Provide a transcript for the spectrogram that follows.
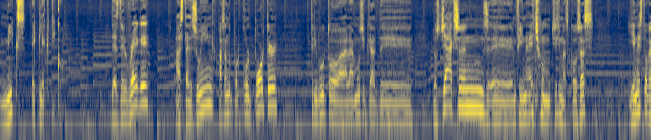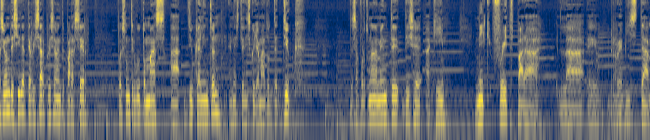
mix ecléctico. Desde el reggae hasta el swing, pasando por Cole Porter, tributo a la música de los Jacksons, eh, en fin, ha hecho muchísimas cosas. Y en esta ocasión decide aterrizar precisamente para hacer pues un tributo más a Duke Ellington en este disco llamado The Duke. Desafortunadamente, dice aquí Nick Fritz para la eh, revista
